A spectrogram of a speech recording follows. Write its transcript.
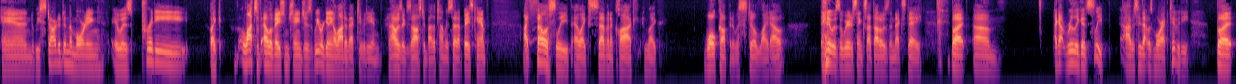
and we started in the morning. It was pretty like lots of elevation changes. We were getting a lot of activity, and I was exhausted by the time we set up base camp. I fell asleep at like seven o'clock and like woke up and it was still light out. And it was the weirdest thing because I thought it was the next day. But um, I got really good sleep. Obviously, that was more activity. But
